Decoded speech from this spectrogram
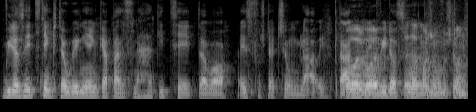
wie das jetzt denkt, da gegen irgendjemanden, nein, die zählt, aber es versteht schon, glaube ich. Traut Wohl, wohl. wie Das das hat man schon verstanden.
